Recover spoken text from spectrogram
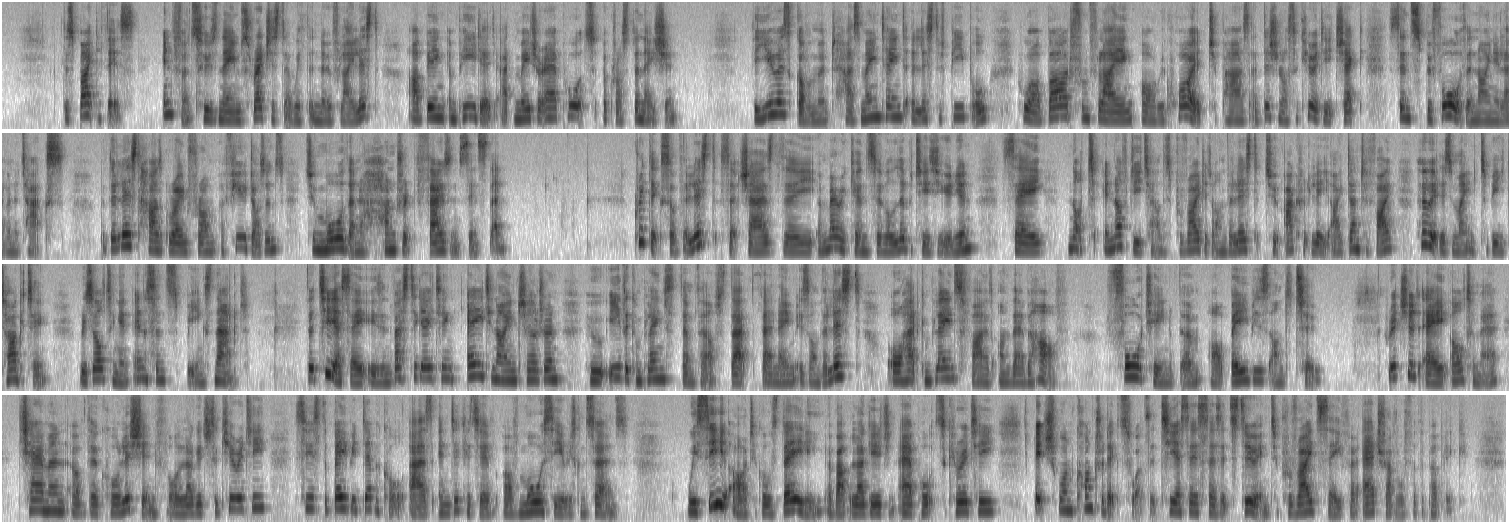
Despite this, infants whose names register with the no fly list are being impeded at major airports across the nation. The US government has maintained a list of people who are barred from flying or required to pass additional security check since before the 9/11 attacks. But the list has grown from a few dozens to more than a hundred thousand since then. Critics of the list, such as the American Civil Liberties Union, say not enough detail is provided on the list to accurately identify who it is meant to be targeting, resulting in innocents being snagged. The TSA is investigating 89 children who either complained themselves that their name is on the list or had complaints filed on their behalf. 14 of them are babies under two. Richard A. Altomare, chairman of the Coalition for Luggage Security, sees the baby debacle as indicative of more serious concerns. We see articles daily about luggage and airport security. Each one contradicts what the TSA says it's doing to provide safer air travel for the public.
